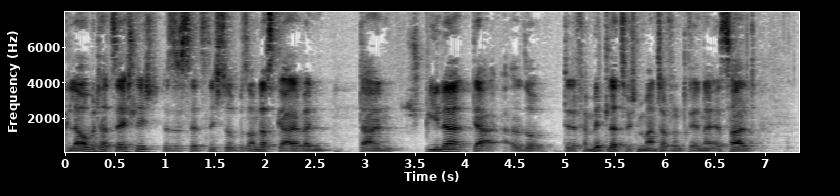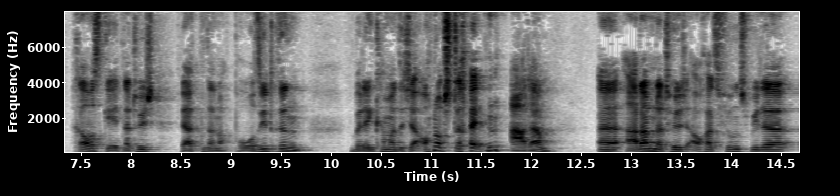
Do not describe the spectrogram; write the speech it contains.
glaube tatsächlich, es ist jetzt nicht so besonders geil, wenn dein Spieler, der also der Vermittler zwischen Mannschaft und Trainer ist, halt rausgeht. Natürlich, wir hatten da noch Brosi drin, über den kann man sich ja auch noch streiten. Adam, Äh, Adam natürlich auch als Führungsspieler,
